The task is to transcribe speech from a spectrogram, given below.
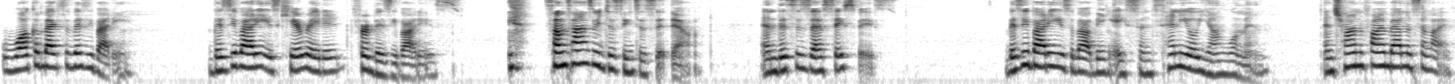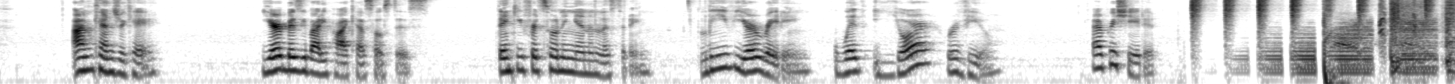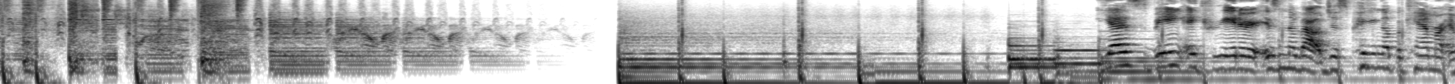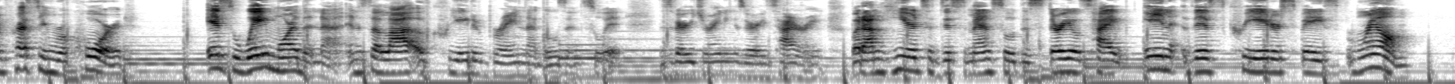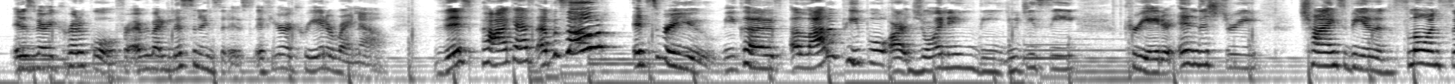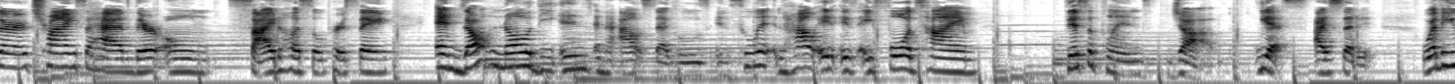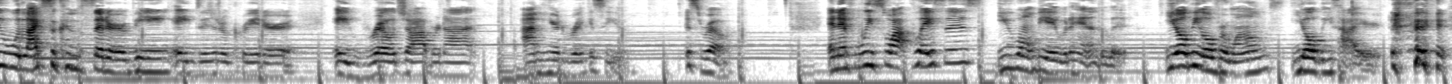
Welcome back to Busybody. Busybody is curated for busybodies. Sometimes we just need to sit down, and this is that safe space. Busybody is about being a centennial young woman and trying to find balance in life. I'm Kendra Kay, your Busybody podcast hostess. Thank you for tuning in and listening. Leave your rating with your review. I appreciate it. Yes, being a creator isn't about just picking up a camera and pressing record. It's way more than that. And it's a lot of creative brain that goes into it. It's very draining, it's very tiring. But I'm here to dismantle the stereotype in this creator space realm. It is very critical for everybody listening to this. If you're a creator right now, this podcast episode, it's for you because a lot of people are joining the UGC creator industry, trying to be an influencer, trying to have their own side hustle per se, and don't know the ins and the outs that goes into it and how it is a full-time disciplined job. Yes, I said it. Whether you would like to consider being a digital creator a real job or not, I'm here to break it to you. It's real. And if we swap places, you won't be able to handle it you'll be overwhelmed, you'll be tired.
